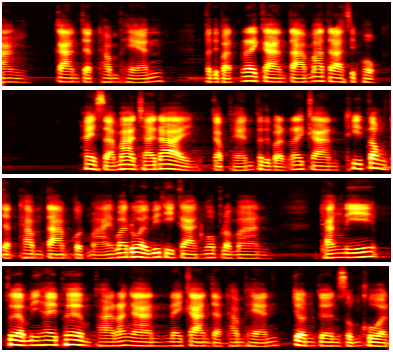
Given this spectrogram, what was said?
างการจัดทำแผนปฏิบัติราชการตามมาตรา 16 ให้สามารถใช้ได้กับแผนปฏิบัติราชการที่ต้องจัดทำตามกฎหมายว่าด้วยวิธีการงบประมาณ ทั้งนี้เพื่อไม่ให้เพิ่มภาระงานในการจัดทำแผนจนเกินสมควร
